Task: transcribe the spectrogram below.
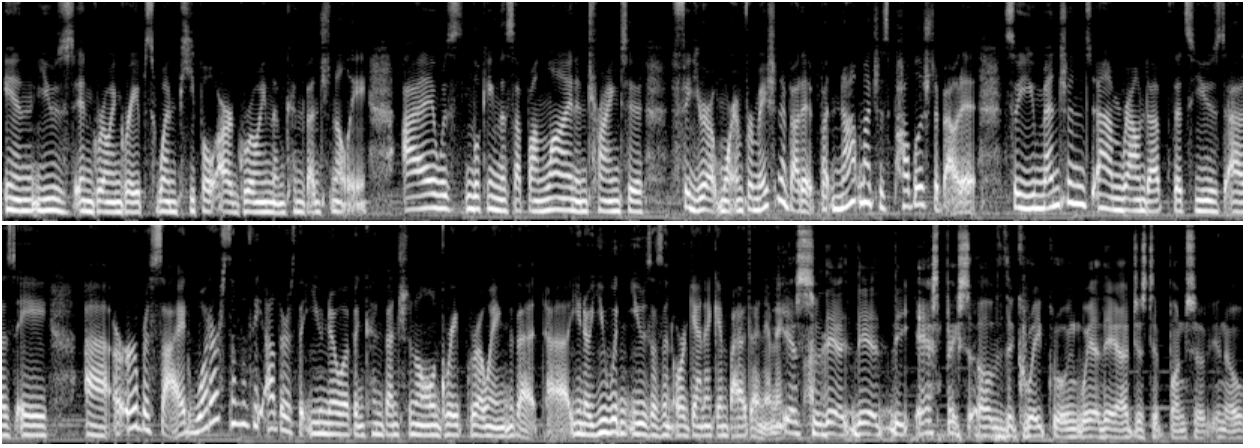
in used in growing grapes when people are growing them conventionally. I was looking this up online and trying to figure out more information about it, but not much is published about it. So you mentioned um, Roundup that's used as a, uh, herbicide. What are some of the others that you know of in conventional grape growing that uh, you know you wouldn't use as an organic and biodynamic? Yes, so they're, they're the aspects of the grape growing where there are just a bunch of you know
